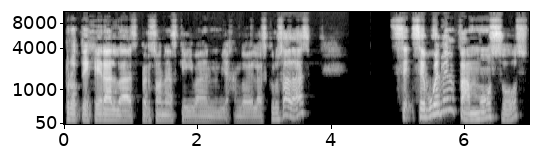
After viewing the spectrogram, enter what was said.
proteger a las personas que iban viajando de las cruzadas. Se, se vuelven famosos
